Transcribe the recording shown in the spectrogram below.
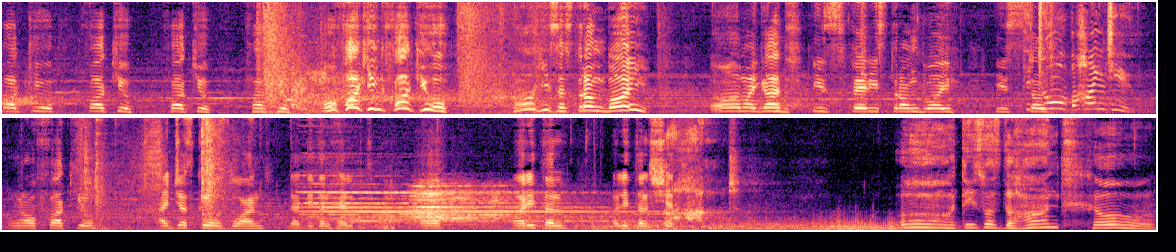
Fuck you. Fuck you. Fuck you. Fuck you. Oh fucking fuck you. Oh, he's a strong boy. Oh my god, he's very strong boy. He's The so. door behind you. Oh fuck you. I just closed one. That didn't help. Oh, a little, a little shit. Hunt. Oh, this was the hunt. Oh,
